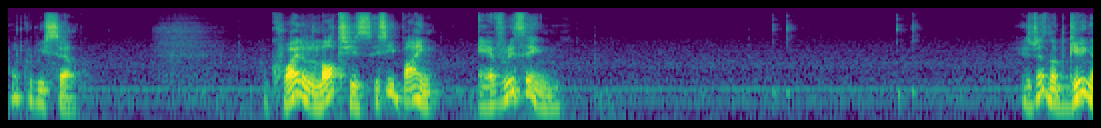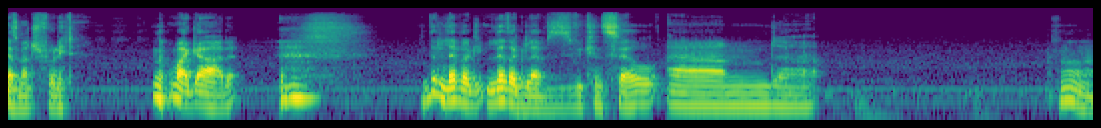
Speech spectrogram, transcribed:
What could we sell? Quite a lot. He's, is he buying everything? He's just not giving us much for it. oh my god. The leather, leather gloves we can sell and... Uh, hmm.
